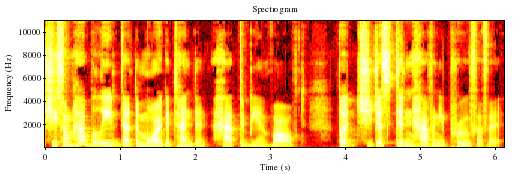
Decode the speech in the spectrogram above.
She somehow believed that the morgue attendant had to be involved, but she just didn't have any proof of it.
